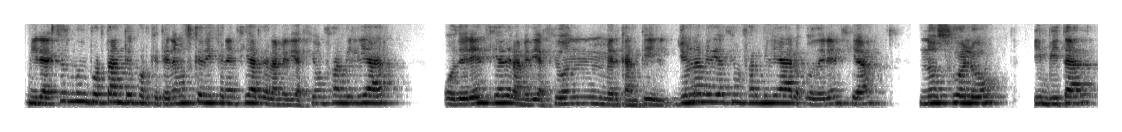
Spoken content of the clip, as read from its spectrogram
Mira, esto es muy importante porque tenemos que diferenciar de la mediación familiar o de herencia de la mediación mercantil. Yo en la mediación familiar o de herencia no suelo invitar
